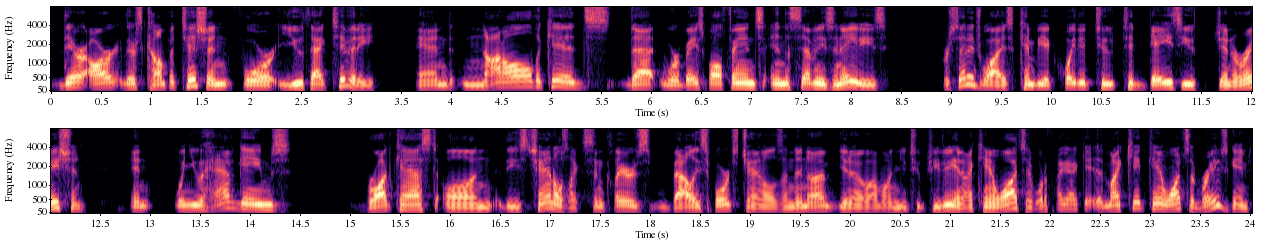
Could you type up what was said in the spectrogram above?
There are there's competition for youth activity, and not all the kids that were baseball fans in the 70s and 80s, percentage wise, can be equated to today's youth generation. And when you have games broadcast on these channels like Sinclair's Bally Sports channels, and then I'm, you know, I'm on YouTube TV and I can't watch it. What if I got my kid can't watch the Braves games?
